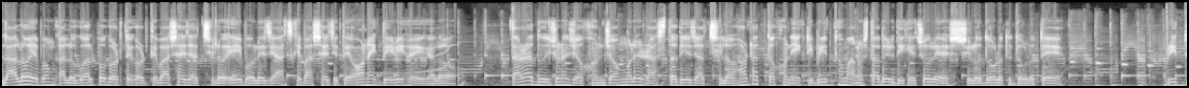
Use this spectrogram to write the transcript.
লালু এবং কালু গল্প করতে করতে বাসায় যাচ্ছিল এই বলে যে আজকে বাসায় যেতে অনেক দেরি হয়ে গেল। তারা দুইজনে যখন জঙ্গলের রাস্তা দিয়ে যাচ্ছিল, হঠাৎ তখন একটি বৃদ্ধ মানুষ তাদের দিকে চলে এসেছিল দৌড়তে দৌড়তে। বৃদ্ধ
